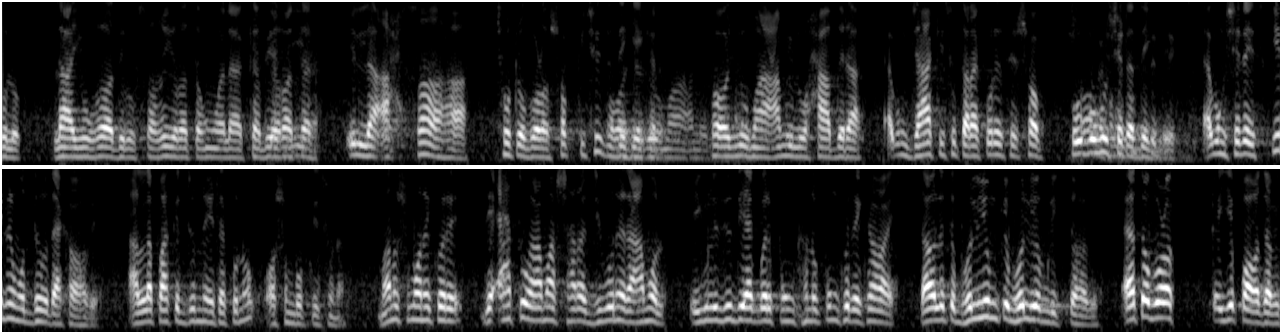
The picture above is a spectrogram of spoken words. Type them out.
হলো? লা ইউগাদিরু সাগীরাতাম ওয়ালা কাবীরাতান ইল্লা আহসাহা। ছোট বড় সবকিছুই তো দেখি মা আমিলু। ফাওয়াজদু মা আমিলু হাদিরা এবং যা কিছু তারা করেছে সব হুবহু সেটা দেখবে। এবং সেটা স্ক্রিনের মধ্যেও দেখা হবে। আল্লাহ পাকের জন্য এটা কোনো অসম্ভব কিছু না। মানুষ মনে করে যে এত আমার সারা জীবনের আমল এগুলি যদি একবারে পুঙ্খানুপুঙ্খ রেখা হয় তাহলে তো ভলিউমকে ভলিউম লিখতে হবে। এত বড় ইয়ে পাওয়া যাবে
